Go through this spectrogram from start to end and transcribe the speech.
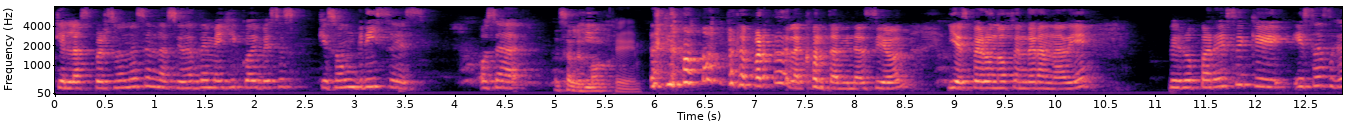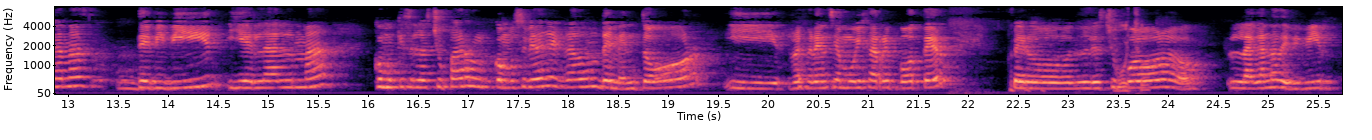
que las personas en la Ciudad de México hay veces que son grises. O sea, es el smog. no, pero aparte de la contaminación, y espero no ofender a nadie, pero parece que esas ganas de vivir y el alma como que se las chuparon, como si hubiera llegado un dementor y referencia muy Harry Potter, pero les chupó la gana de vivir.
